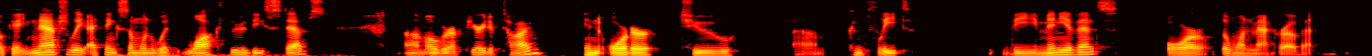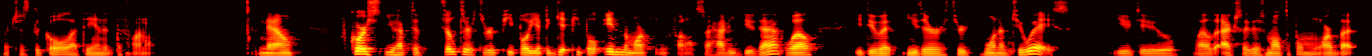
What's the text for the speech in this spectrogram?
okay, naturally, I think someone would walk through these steps um, over a period of time in order to um, complete the mini events or the one macro event, which is the goal at the end of the funnel. Now, of course, you have to filter through people, you have to get people in the marketing funnel. So, how do you do that? Well, you do it either through one of two ways. You do, well, actually, there's multiple more, but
